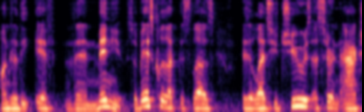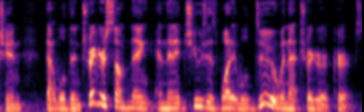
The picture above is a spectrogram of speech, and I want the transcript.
under the if then menu. So basically what this does is it lets you choose a certain action that will then trigger something and then it chooses what it will do when that trigger occurs.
